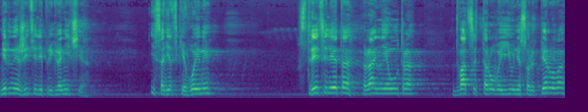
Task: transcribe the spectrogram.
мирные жители приграничья и советские воины встретили это раннее утро 22 июня 41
